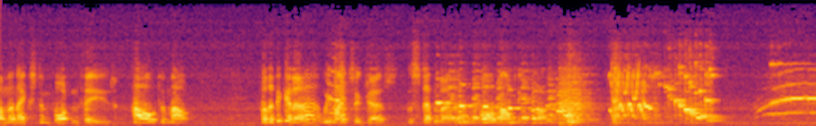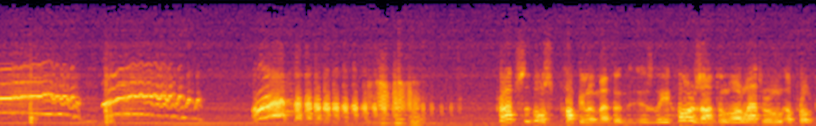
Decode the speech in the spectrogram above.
Upon the next important phase how to mount. For the beginner, we might suggest the step ladder or mounting block. Perhaps the most popular method is the horizontal or lateral approach,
